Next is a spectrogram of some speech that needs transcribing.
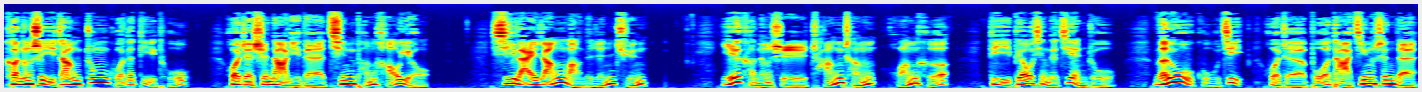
可能是一张中国的地图，或者是那里的亲朋好友。熙来攘往的人群，也可能是长城、黄河、地标性的建筑、文物古迹或者博大精深的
